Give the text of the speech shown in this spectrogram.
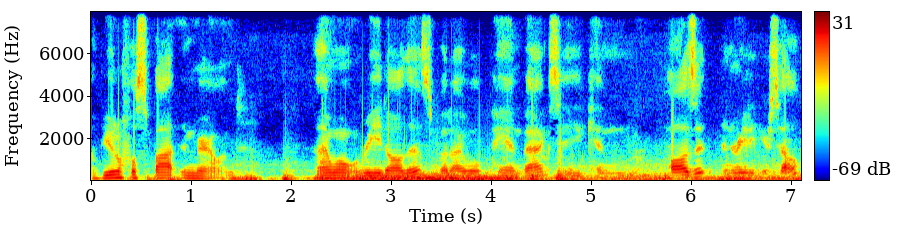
a beautiful spot in Maryland. I won't read all this, but I will pan back so you can pause it and read it yourself.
